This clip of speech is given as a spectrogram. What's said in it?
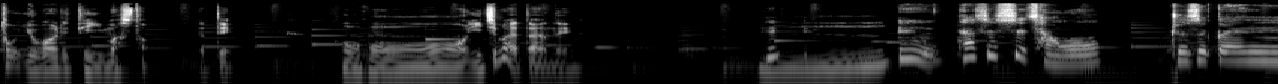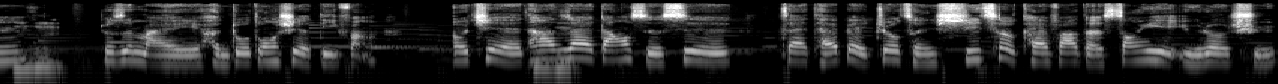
と呼ばれていました。やって。おほー、市場やったよね。うーん。嗯，它是市场哦，就是跟うんうん就是买很多东西的地方，而且它在当时是在台北旧城西侧开发的商业娱乐区。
